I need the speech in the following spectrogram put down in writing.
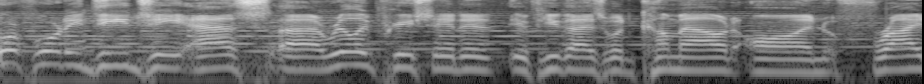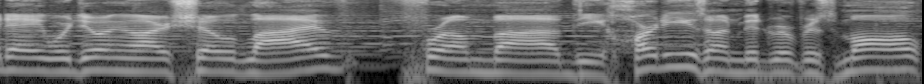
440 DGS. Uh, really appreciate it if you guys would come out on Friday. We're doing our show live from uh, the Hardee's on Mid Rivers Mall.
